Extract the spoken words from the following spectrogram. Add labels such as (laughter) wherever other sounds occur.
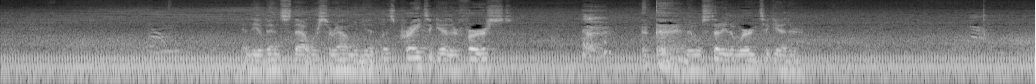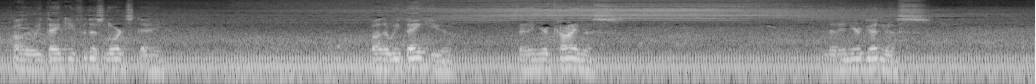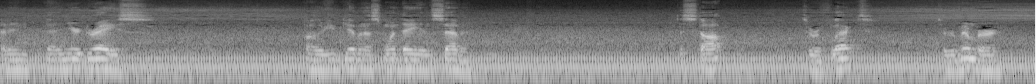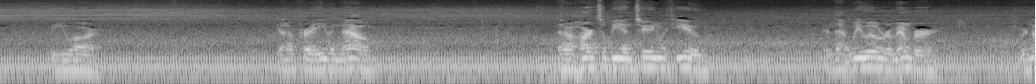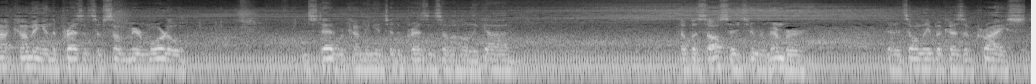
and the events that were surrounding it. Let's pray together first, and then we'll study the Word together. Father, we thank you for this Lord's Day. Father, we thank you that in your kindness, that in your goodness, that in, that in your grace, Father, you've given us one day in seven to stop, to reflect, to remember who you are. God, I pray even now that our hearts will be in tune with you and that we will remember we're not coming in the presence of some mere mortal. Instead, we're coming into the presence of a holy God. Help us also to remember that it's only because of Christ,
